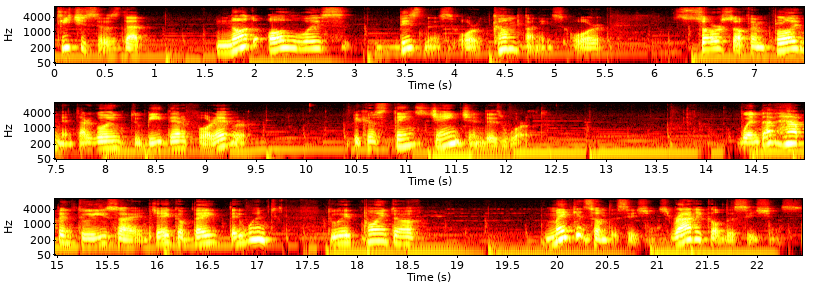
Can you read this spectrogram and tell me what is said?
teaches us that not always business or companies or source of employment are going to be there forever because things change in this world. When that happened to Esau and Jacob, they, they went to a point of making some decisions, radical decisions.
